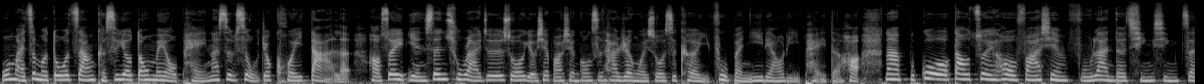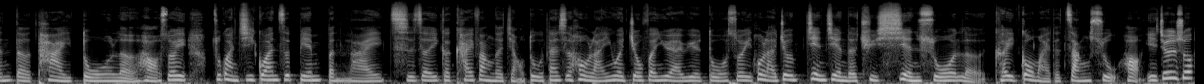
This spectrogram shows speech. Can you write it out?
我买这么多张，可是又都没有赔，那是不是我就亏大了？好，所以衍生出来就是说，有些保险公司他认为说是可以副本医疗理赔的哈。那不过到最后发现腐烂的情形真的太多了哈，所以主管机关这边本来持着一个开放的角度，但是后来因为纠纷越来越多，所以后来就渐渐的去限缩了可以购买的张数，哈，也就是说，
